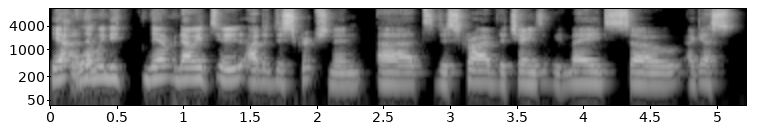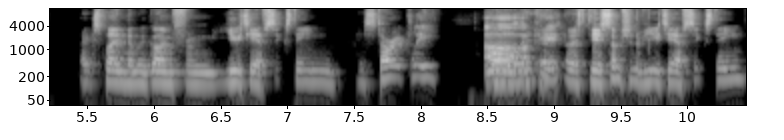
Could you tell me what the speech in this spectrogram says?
Yeah, and then we need yeah, now we need to add a description in uh, to describe the change that we've made. So I guess explain that we're going from UTF-16 historically. Oh, okay. It was the assumption of UTF-16,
